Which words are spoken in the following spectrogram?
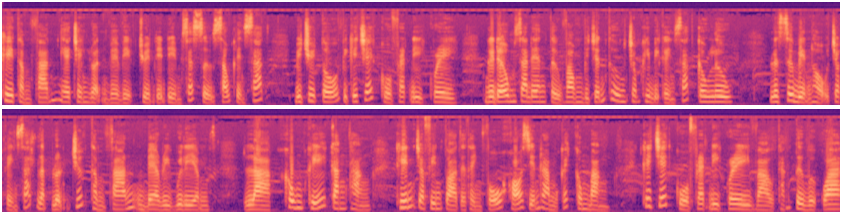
khi thẩm phán nghe tranh luận về việc chuyển địa điểm xét xử 6 cảnh sát bị truy tố vì cái chết của Freddie Gray, người đàn ông da đen tử vong vì chấn thương trong khi bị cảnh sát câu lưu. Luật sư biện hộ cho cảnh sát lập luận trước thẩm phán Barry Williams là không khí căng thẳng khiến cho phiên tòa tại thành phố khó diễn ra một cách công bằng. Cái chết của Freddie Gray vào tháng 4 vừa qua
